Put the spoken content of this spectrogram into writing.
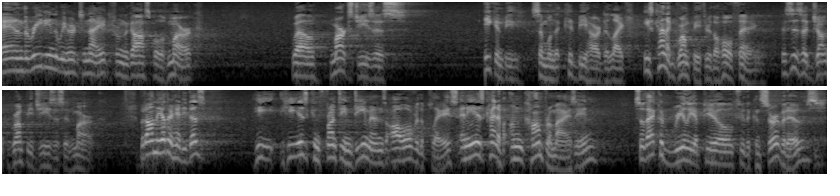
And the reading that we heard tonight from the Gospel of Mark well, Mark's Jesus, he can be someone that could be hard to like. He's kind of grumpy through the whole thing. This is a junk, grumpy Jesus in Mark. But on the other hand, he does he, he is confronting demons all over the place, and he is kind of uncompromising. So that could really appeal to the conservatives.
